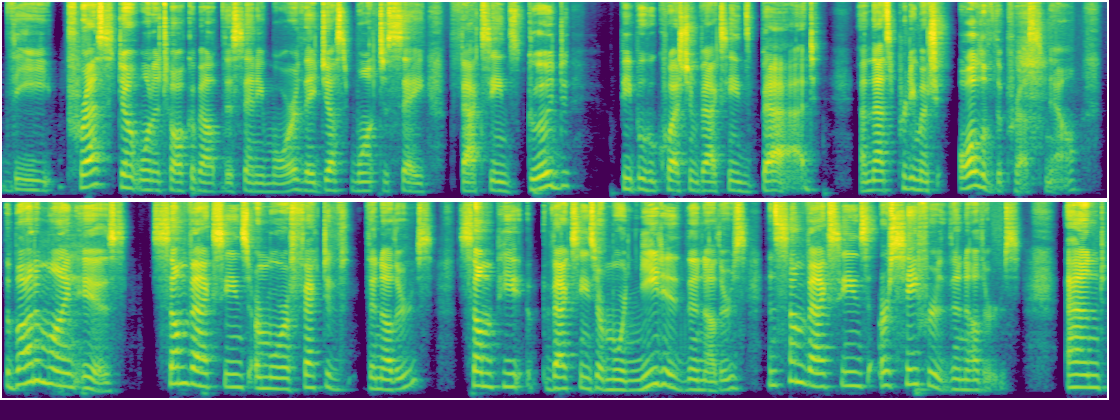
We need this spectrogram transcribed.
the press don't want to talk about this anymore, they just want to say vaccines good, people who question vaccines bad. And that's pretty much all of the press now. The bottom line is some vaccines are more effective than others. Some vaccines are more needed than others, and some vaccines are safer than others. And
